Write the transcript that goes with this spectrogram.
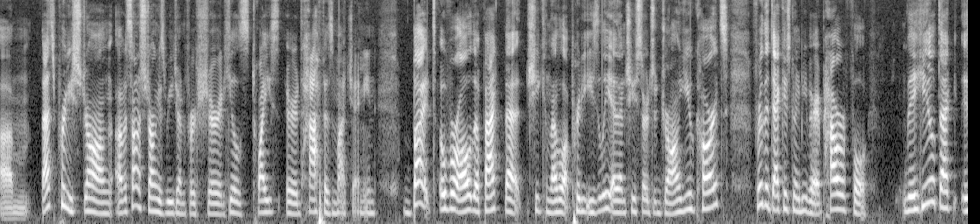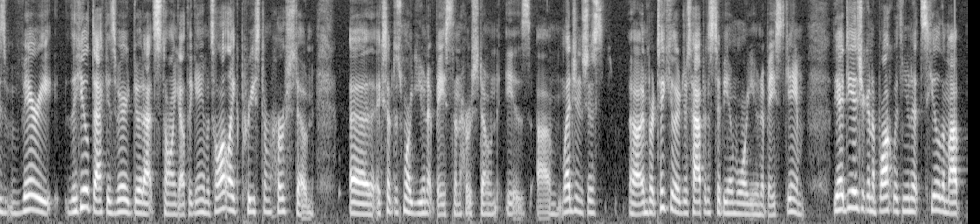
Um, that's pretty strong. Uh, it's not as strong as regen for sure. It heals twice or half as much. I mean, but overall, the fact that she can level up pretty easily and then she starts drawing you cards for the deck is going to be very powerful. The heal deck is very the heal deck is very good at stalling out the game. It's a lot like Priest from Hearthstone, uh, except it's more unit based than Hearthstone is. Um, Legends just uh, in particular just happens to be a more unit based game. The idea is you're going to block with units, heal them up,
